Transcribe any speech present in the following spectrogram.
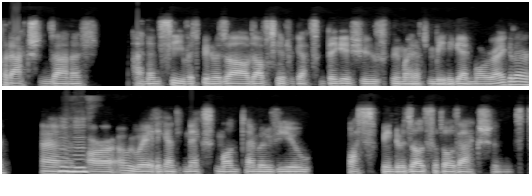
put actions on it, and then see if it's been resolved. Obviously, if we get some big issues, we might have to meet again more regular, um, mm-hmm. or, or, we wait again to next month and review what's been the results of those actions.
